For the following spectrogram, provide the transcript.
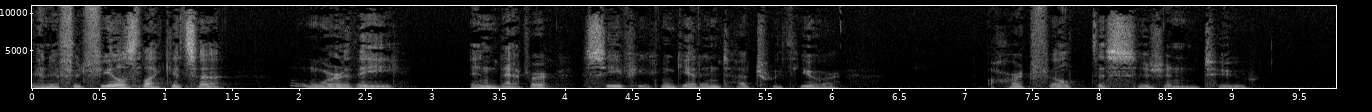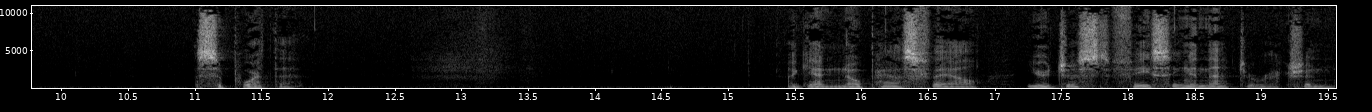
And if it feels like it's a worthy endeavor, see if you can get in touch with your heartfelt decision to support that. Again, no pass fail. You're just facing in that direction,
